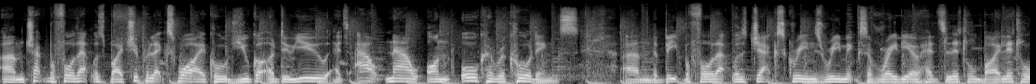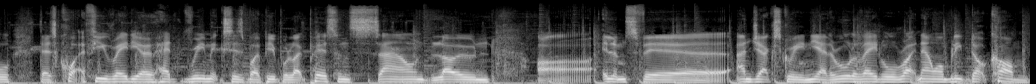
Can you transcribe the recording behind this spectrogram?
Um, track before that was by Triple XY called You Gotta Do You. It's out now on Orca Recordings. Um, the beat before that was Jacques Greene's remix of Radiohead's Little by Little. There's quite a few Radiohead remixes by people like Pearson Sound, Lone, uh, Illum Sphere, and Jacques Greene. Yeah, they're all available right now on bleep.com.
